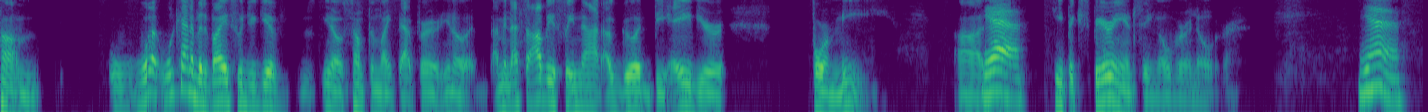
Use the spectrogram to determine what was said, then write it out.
Um, what what kind of advice would you give you know something like that for you know i mean that's obviously not a good behavior for me uh yeah. keep experiencing over and over. Yes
